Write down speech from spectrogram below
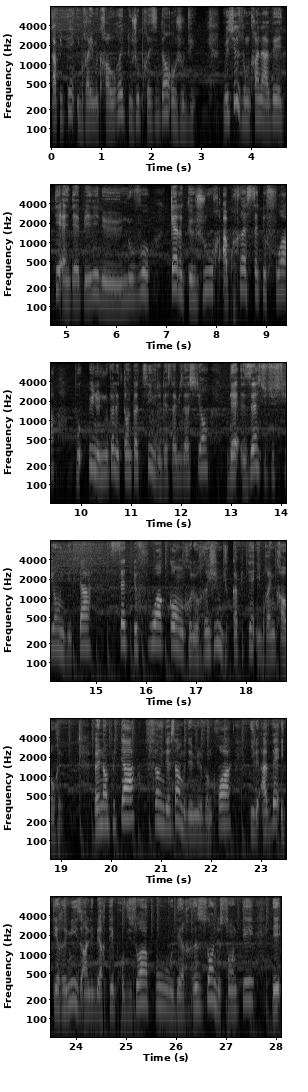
capitaine Ibrahim Traoré, toujours président aujourd'hui. Monsieur Zungran avait été interpellé de nouveau quelques jours après cette fois pour une nouvelle tentative de déstabilisation des institutions d'État cette fois contre le régime du capitaine Ibrahim Traoré. Un an plus tard, fin décembre 2023, il avait été remis en liberté provisoire pour des raisons de santé et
